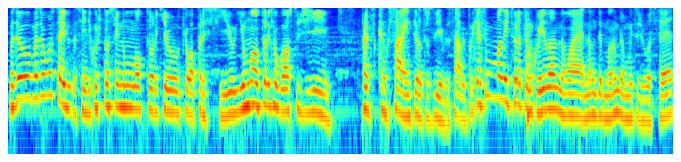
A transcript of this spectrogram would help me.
Mas eu, mas eu gostei, assim, ele continua sendo um autor que eu, que eu aprecio e um autor que eu gosto de para descansar entre outros livros, sabe? Porque é sempre uma leitura tranquila, não é, não demanda muito de você.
